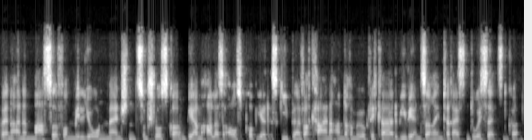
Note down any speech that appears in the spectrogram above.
wenn eine Masse von Millionen Menschen zum Schluss kommt, wir haben alles ausprobiert, es gibt einfach keine andere Möglichkeit, wie wir unsere Interessen durchsetzen können.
